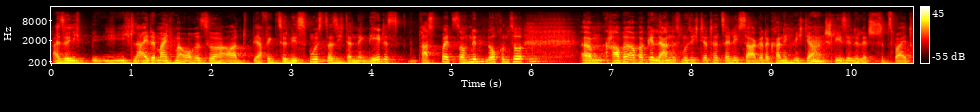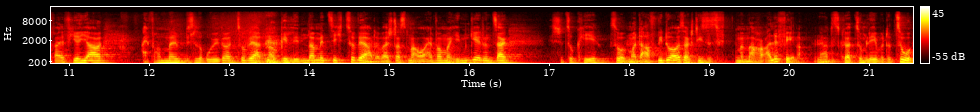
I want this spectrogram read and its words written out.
also ich, ich leide manchmal auch in so eine Art Perfektionismus, dass ich dann denke, nee, das passt mir jetzt doch nicht noch und so. Ähm, habe aber gelernt, das muss ich dir tatsächlich sagen, da kann ich mich dir anschließen, in den letzten zwei, drei, vier Jahren einfach mal ein bisschen ruhiger zu werden, auch gelinder mit sich zu werden. Weißt du, dass man auch einfach mal hingeht und sagt, ist jetzt okay. So, man darf, wie du auch sagst, dieses, man macht alle Fehler. Ja, das gehört zum Leben dazu.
